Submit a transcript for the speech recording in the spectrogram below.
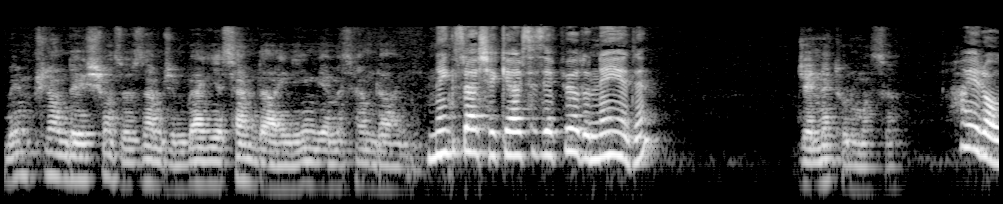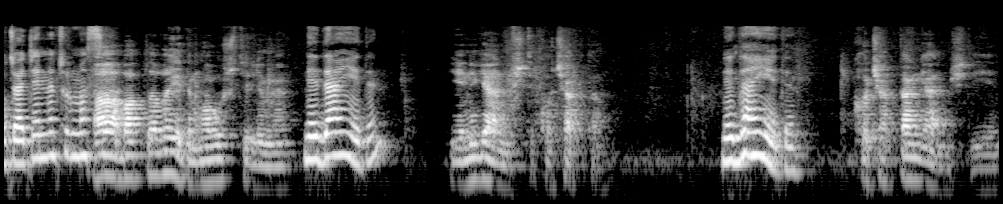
Benim kilom değişmez Özlemciğim. Ben yesem de aynıyım, yemesem de aynıyım. Ne güzel şekersiz yapıyordun. Ne yedin? Cennet hurması. Hayır Olcay cennet hurması. Aa baklava yedim havuç dilimi. Neden yedin? Yeni gelmişti Koçak'tan. Neden yedin? Koçak'tan gelmişti yeni.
